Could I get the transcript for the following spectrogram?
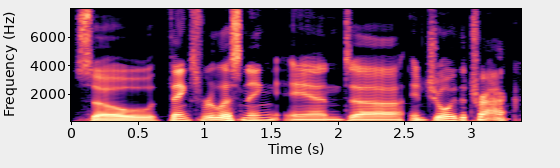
So thanks for listening and uh, enjoy the track.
